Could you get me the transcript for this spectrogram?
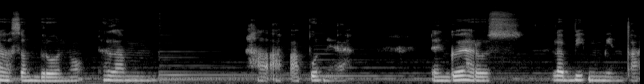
uh, sembrono dalam hal apa pun ya. Dan gue harus lebih meminta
